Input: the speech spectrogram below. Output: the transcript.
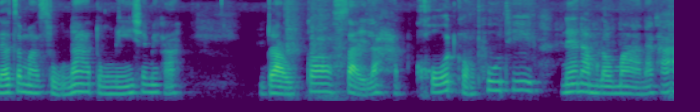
แล้วจะมาสู่หน้าตรงนี้ใช่ไหมคะเราก็ใส่รหัสโค้ดของผู้ที่แนะนำเรามานะคะ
